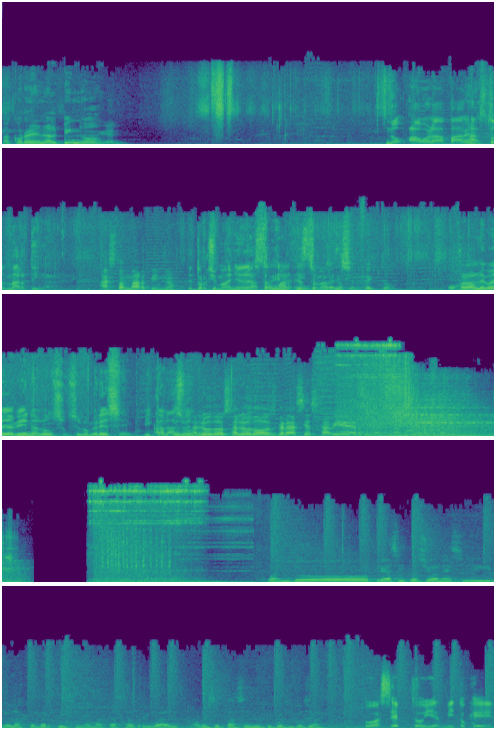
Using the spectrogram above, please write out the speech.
Va a correr en Alpine, ¿no? Muy bien. No, ahora va Aston Martin. Aston Martin, ¿no? El próximo año, Aston, Martin. bueno, perfecto. Ojalá le vaya bien, Alonso, se lo merece. Saludos, saludos, gracias Javier. Cuando creas situaciones y no las convertís y no matás al rival, a veces pasa ese tipo de situación. Yo acepto y admito que,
